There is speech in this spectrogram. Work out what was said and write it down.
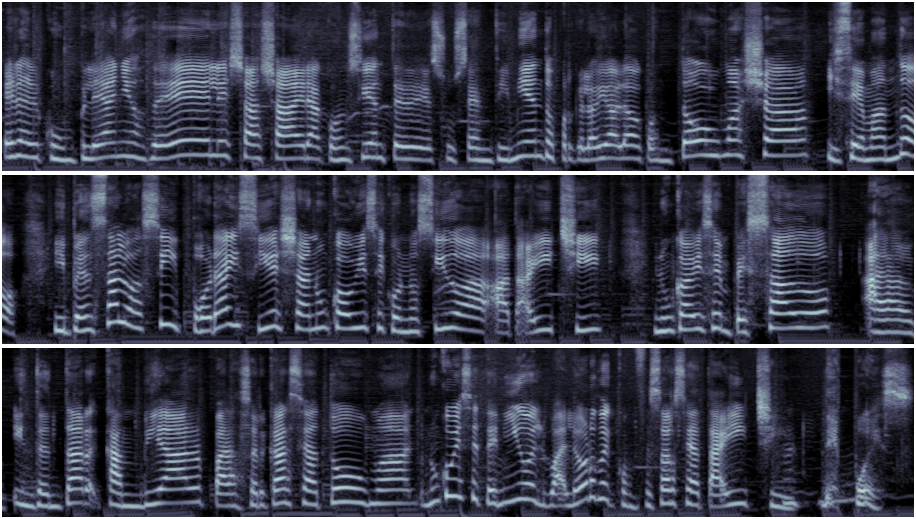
Era el cumpleaños de él, ella ya era consciente de sus sentimientos porque lo había hablado con Touma ya y se mandó. Y pensalo así, por ahí si ella nunca hubiese conocido a, a Taichi y nunca hubiese empezado a intentar cambiar para acercarse a Touma, nunca hubiese tenido el valor de confesarse a Taichi después.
